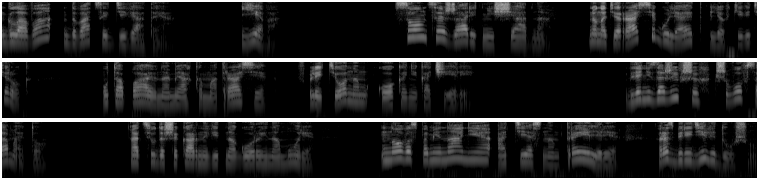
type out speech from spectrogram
Глава 29. Ева. Солнце жарит нещадно, но на террасе гуляет легкий ветерок. Утопаю на мягком матрасе в плетеном коконе качелей. Для незаживших швов самое то. Отсюда шикарный вид на горы и на море, но воспоминания о тесном трейлере разбередили душу.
